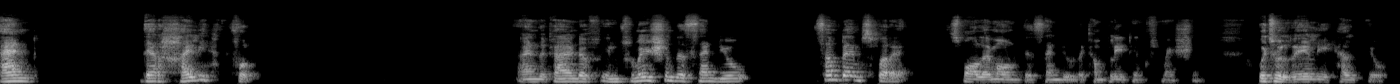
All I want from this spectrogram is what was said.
And they're highly helpful. And the kind of information they send you, sometimes for a small amount, they send you the complete information, which will really help you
